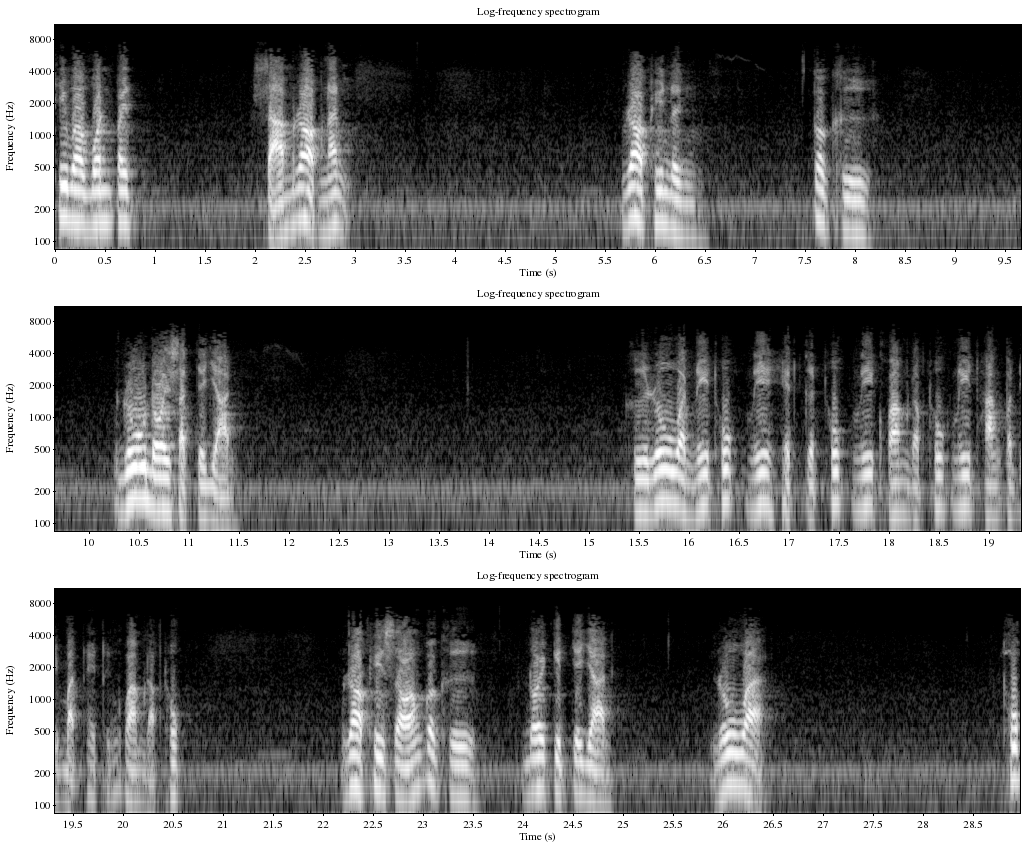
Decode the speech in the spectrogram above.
ที่ว่าวนไปสามรอบนั้น รอบที่หนึ่งก็คือ รู้โดยสัจจญาณคือรู้วันนี้ทุกนี้เหตุเกิดทุกนี้ความดับทุกนี้ทางปฏิบัติให้ถึงความดับทุกรอบที่สองก็คือ โดยกิจญาณรู้ว่า ทุก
